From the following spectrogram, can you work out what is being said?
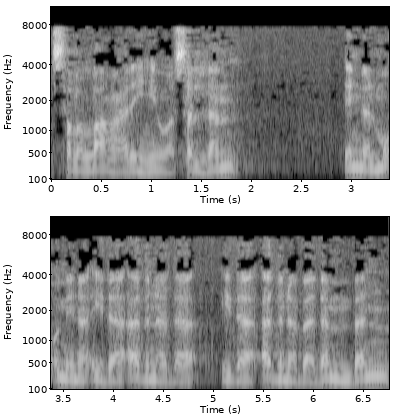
صلى الله عليه وسلم إن المؤمن إذا أذنب إذا أذنب ذنبا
